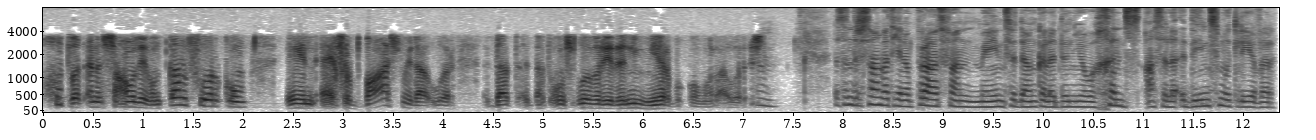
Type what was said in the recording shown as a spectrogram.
goed wat in 'n samelewing kan voorkom En ek verbaas my daaroor dat dat ons owerhede nie meer bekommer daaroor is. Mm. Dis interessant wat jy nou praat van mense dink hulle doen jou 'n guns as hulle 'n diens moet lewer.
